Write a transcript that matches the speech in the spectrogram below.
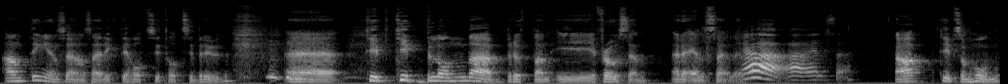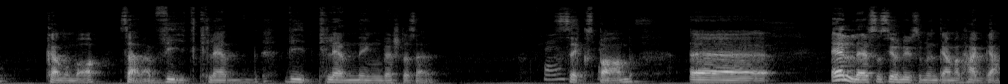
Antingen så är hon så här riktig hotsi totsi brud. eh, typ, typ blonda bruttan i Frozen. Är det Elsa eller? Ja, ja Elsa. Ja, typ som hon kan hon vara. Så här vitklädd, vitklänning, värsta så här sexbomb. Eh, eller så ser hon ut som en gammal hagga.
